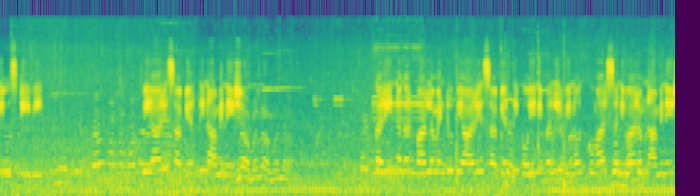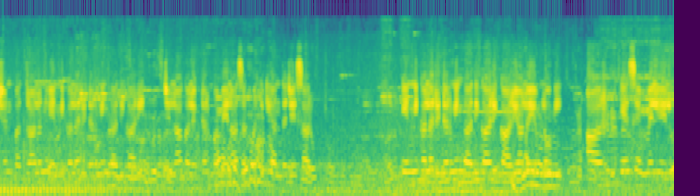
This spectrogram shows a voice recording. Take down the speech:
News TV. బీఆర్ఎస్ అభ్యర్థి నామినేషన్. కరీంనగర్ పార్లమెంటు బీఆర్ఎస్ అభ్యర్థి బోయినపల్లి వినోద్ కుమార్ శనివారం నామినేషన్ పత్రాలను ఎన్నికల రిటర్నింగ్ అధికారి జిల్లా కలెక్టర్ పమేలా సత్పతికి అందజేశారు. ఎన్నికల రిటర్నింగ్ అధికారి కార్యాలయంలో ఆర్ఎస్ ఎమ్మెల్యేలు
